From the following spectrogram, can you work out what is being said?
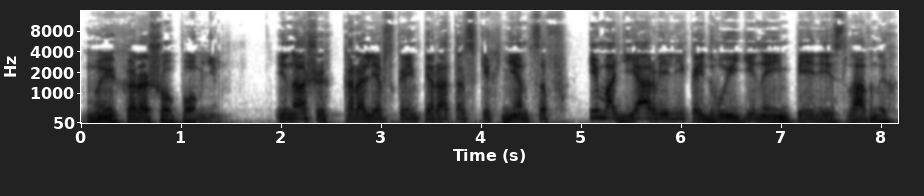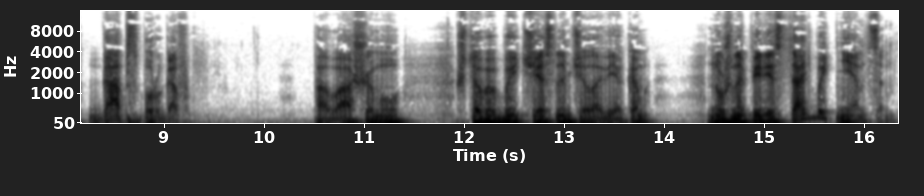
Мы хорошо помним. и наших королевско-императорских немцев, и мадьяр Великой Двуединой империи славных Габсбургов. По-вашему, чтобы быть честным человеком, нужно перестать быть немцем?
